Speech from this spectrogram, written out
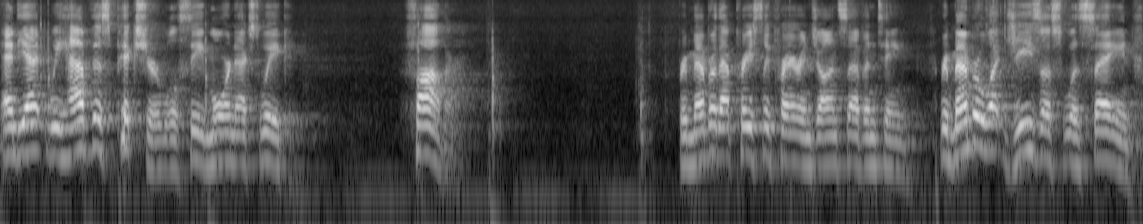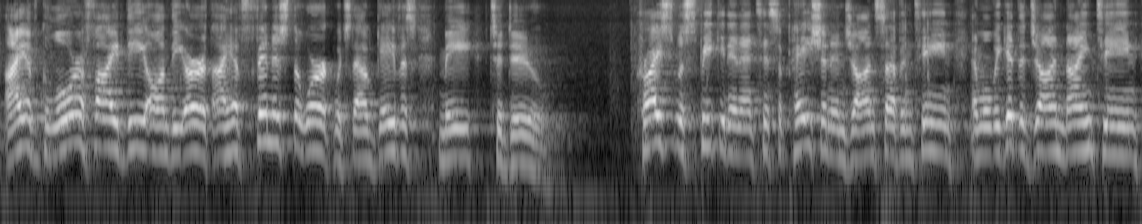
And yet, we have this picture, we'll see more next week. Father. Remember that priestly prayer in John 17. Remember what Jesus was saying I have glorified thee on the earth, I have finished the work which thou gavest me to do. Christ was speaking in anticipation in John 17. And when we get to John 19,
